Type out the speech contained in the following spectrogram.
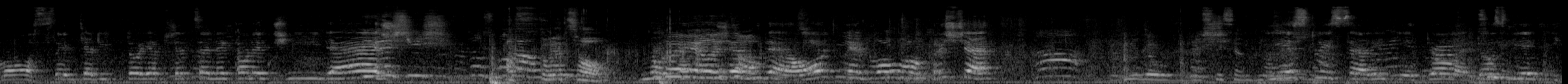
Prosím tě, to je přece nekonečný déšť. Ježíš, to A zvoral. to je co? No To to je že to. bude hodně dlouho pršet. Jestli se lidi dole dozvědí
